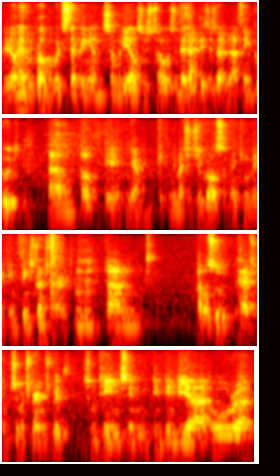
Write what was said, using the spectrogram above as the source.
they don't have a problem with stepping on somebody else's toes, and that Okay. this is I think good um, of uh, yeah getting the message across and making making things transparent. Mm-hmm. Um, I've also had some, some experience with some teams in, in India or uh,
